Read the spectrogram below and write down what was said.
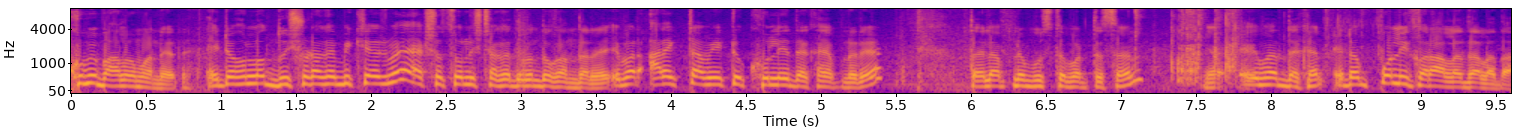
খুবই ভালো মানের। এটা হলো দুইশো টাকা বিক্রি আসবে, একশো চল্লিশ টাকা দেবেন দোকানদারে। এবার আরেকটা আমি একটু খুলে দেখাই আপনারে, তাহলে আপনি বুঝতে পারতেছেন। এবার দেখেন, এটা পলি করা আলাদা আলাদা।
